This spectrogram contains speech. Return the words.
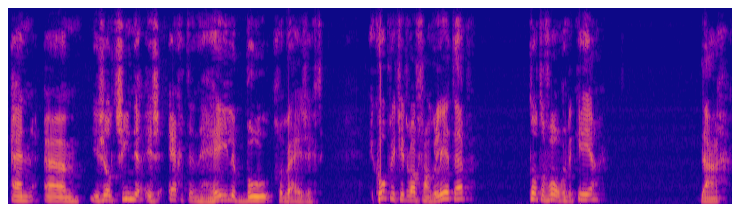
En um, je zult zien, er is echt een heleboel gewijzigd. Ik hoop dat je er wat van geleerd hebt. Tot de volgende keer. Dag.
